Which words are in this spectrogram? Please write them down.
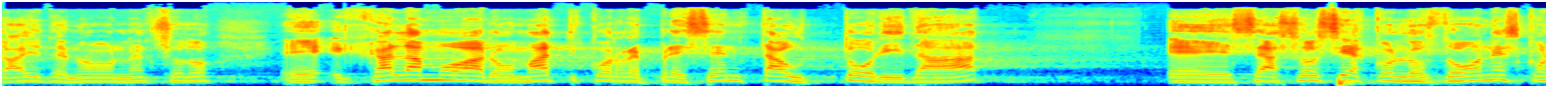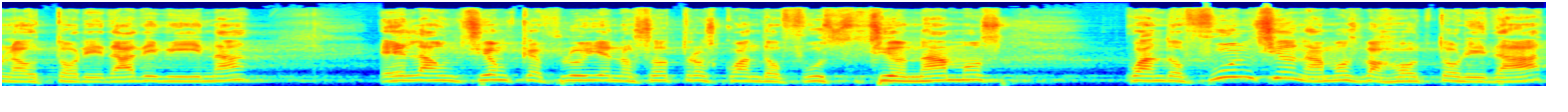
hay de nuevo en Éxodo, eh, cálamo aromático representa autoridad, eh, se asocia con los dones, con la autoridad divina. Es la unción que fluye en nosotros cuando funcionamos, cuando funcionamos bajo autoridad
